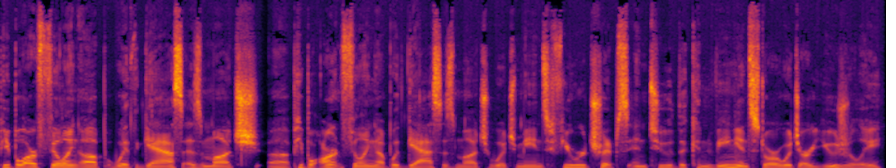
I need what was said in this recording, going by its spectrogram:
People are filling up with gas as much. Uh, people aren't filling up with gas as much, which means fewer trips into the convenience store, which are usually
